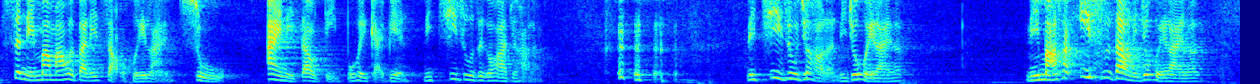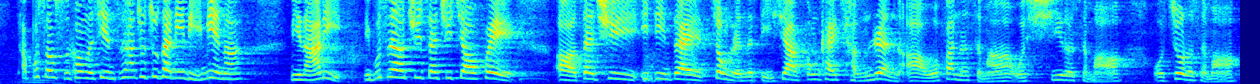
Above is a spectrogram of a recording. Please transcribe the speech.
圣灵妈妈会把你找回来。主爱你到底，不会改变。你记住这个话就好了，你记住就好了，你就回来了。你马上意识到，你就回来了。他不受时空的限制，他就住在你里面呢、啊。你哪里？你不是要去再去教会？啊，再去一定在众人的底下公开承认啊，我犯了什么，我吸了什么，我做了什么？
